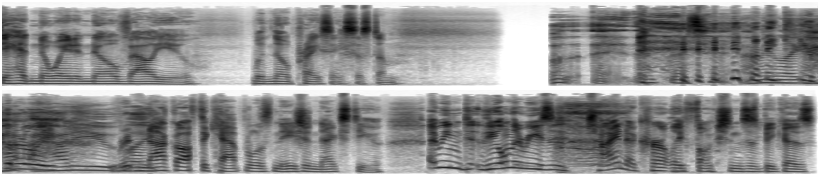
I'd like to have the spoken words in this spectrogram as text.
they had no way to know value with no pricing system. Well, uh, that, that's it. I mean, Like, like, how, how do you like? knock off the capitalist nation next to you. I mean, the only reason China currently functions is because,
